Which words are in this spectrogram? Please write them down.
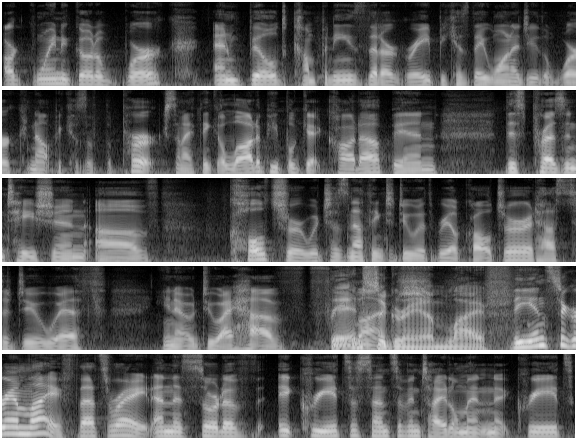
are going to go to work and build companies that are great because they want to do the work, not because of the perks. And I think a lot of people get caught up in this presentation of culture, which has nothing to do with real culture. It has to do with you know, do I have free the lunch? Instagram life? The Instagram life, that's right. And this sort of it creates a sense of entitlement and it creates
